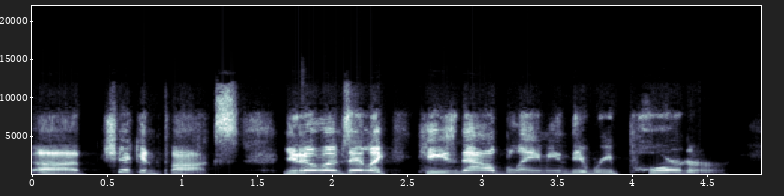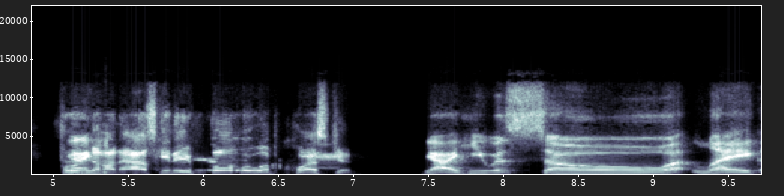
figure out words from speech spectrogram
uh, chicken pox. You know what I'm saying? Like he's now blaming the reporter for Yeah, not asking a follow up question. Yeah, he was so like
